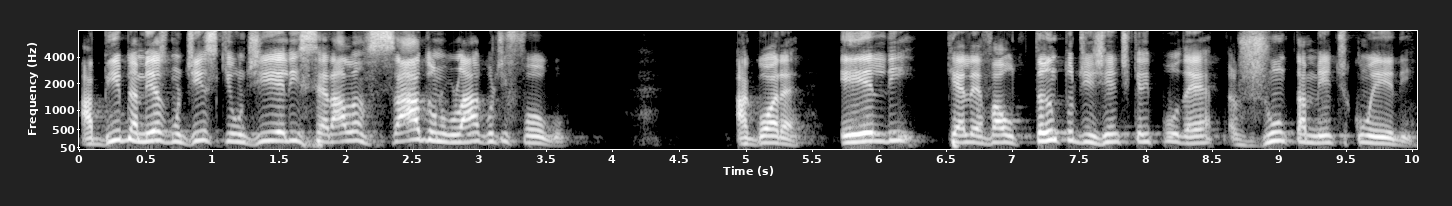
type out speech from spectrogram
A Bíblia mesmo diz que um dia ele será lançado no lago de fogo. Agora, ele quer levar o tanto de gente que ele puder juntamente com ele.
